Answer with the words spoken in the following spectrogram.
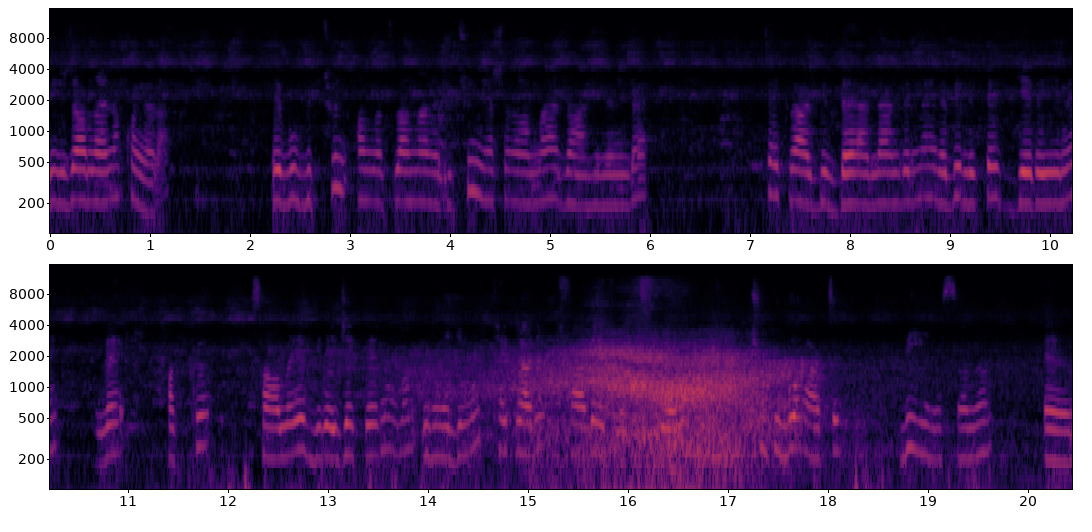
vicdanlarına koyarak ve bu bütün anlatılanlar ve bütün yaşananlar dahilinde tekrar bir değerlendirmeyle birlikte gereğini ve hakkı sağlayabileceklerine olan umudumu tekrardan ifade etmek istiyorum. Çünkü bu artık bir insanın e,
